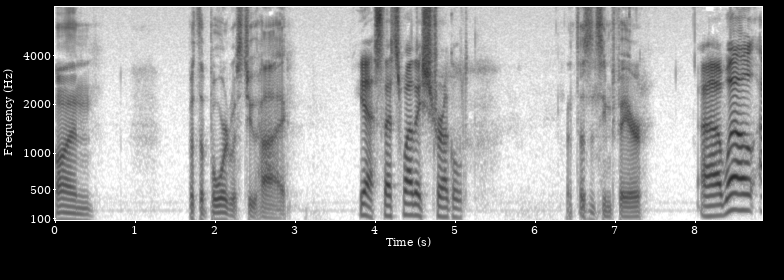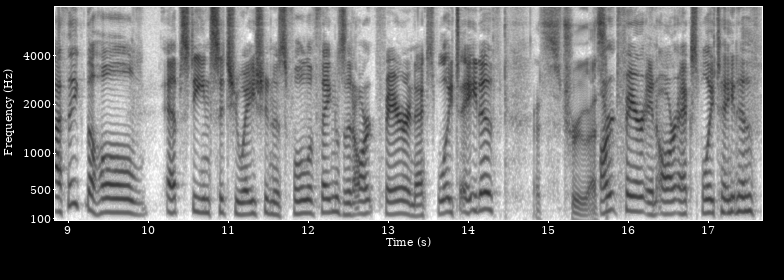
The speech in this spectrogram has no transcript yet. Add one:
on but the board was too high. Yes, that's why they struggled. That doesn't seem fair. Uh, well, I think the whole Epstein situation is full of things that aren't fair and exploitative. That's true. I s- Aren't fair and are exploitative.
